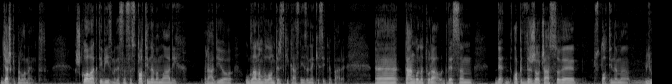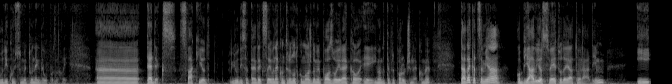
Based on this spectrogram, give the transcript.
đački parlament, škola aktivizma, gde sam sa stotinama mladih radio, uglavnom volonterski kasnije za neke sitne pare. E, Tango Natural, gde sam de, opet držao časove stotinama ljudi koji su me tu negde upoznali. TEDx, svaki od ljudi sa TEDxa je u nekom trenutku možda me pozvao i rekao, e, imam da te preporučim nekome. Tada kad sam ja objavio svetu da ja to radim i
